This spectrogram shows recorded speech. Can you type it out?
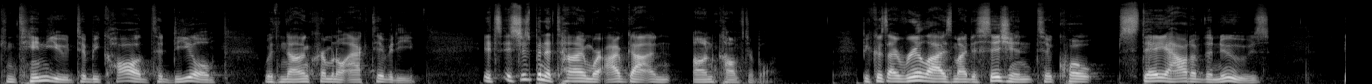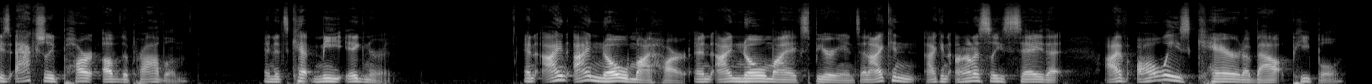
continued to be called to deal with non criminal activity. It's, it's just been a time where I've gotten uncomfortable because I realize my decision to, quote, stay out of the news is actually part of the problem. And it's kept me ignorant. And I, I know my heart and I know my experience. And I can, I can honestly say that I've always cared about people.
